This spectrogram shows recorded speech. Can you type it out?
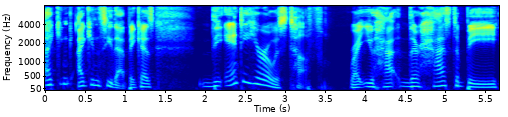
I can I can see that because the anti-hero is tough, right? You have there has to be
